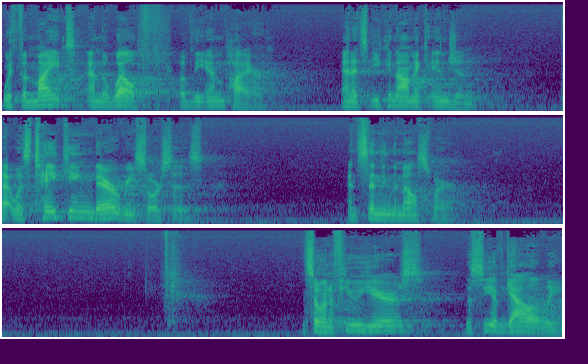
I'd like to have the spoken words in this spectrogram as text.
with the might and the wealth of the empire and its economic engine that was taking their resources and sending them elsewhere. And so, in a few years, the Sea of Galilee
